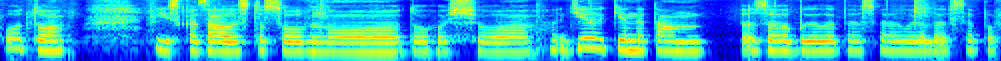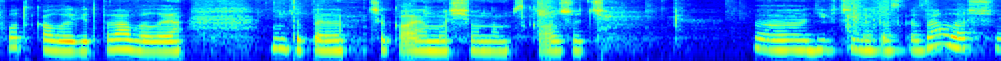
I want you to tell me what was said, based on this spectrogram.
фото. І сказали стосовно того, що дірки не там зробили, просверлили, все пофоткали, відправили. Ну, тепер чекаємо, що нам скажуть. Е, Дівчина сказала, що,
